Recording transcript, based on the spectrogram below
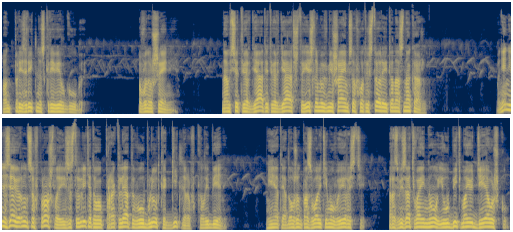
Он презрительно скривил губы. Внушение. Нам все твердят и твердят, что если мы вмешаемся в ход истории, то нас накажут. Мне нельзя вернуться в прошлое и застрелить этого проклятого ублюдка Гитлера в колыбели. Нет, я должен позволить ему вырасти, развязать войну и убить мою девушку.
